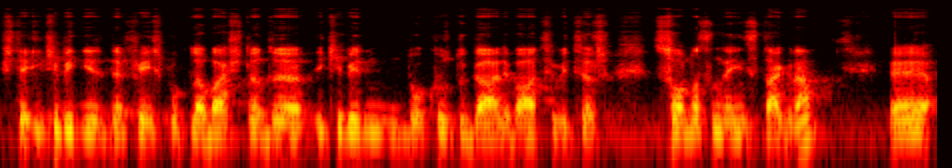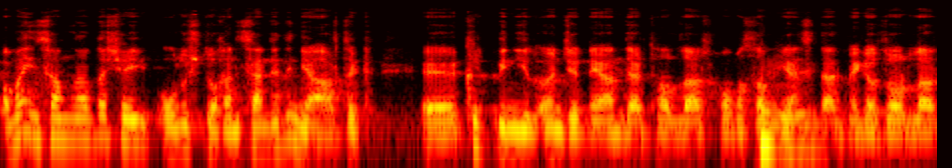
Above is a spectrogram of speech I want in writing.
İşte 2007'de Facebook'la başladı, 2009'du galiba Twitter, sonrasında Instagram. Ee, ama insanlarda şey oluştu, hani sen dedin ya artık e, 40 bin yıl önce Neandertallar, Homo sapiensler, Megazorlar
